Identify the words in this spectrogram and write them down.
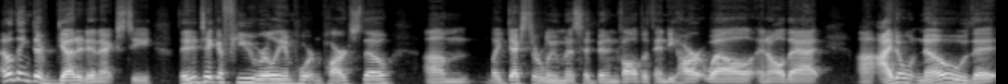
I don't think they've gutted NXT. They did take a few really important parts though. Um, like Dexter Lumis had been involved with Indi Hartwell and all that. Uh, I don't know that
